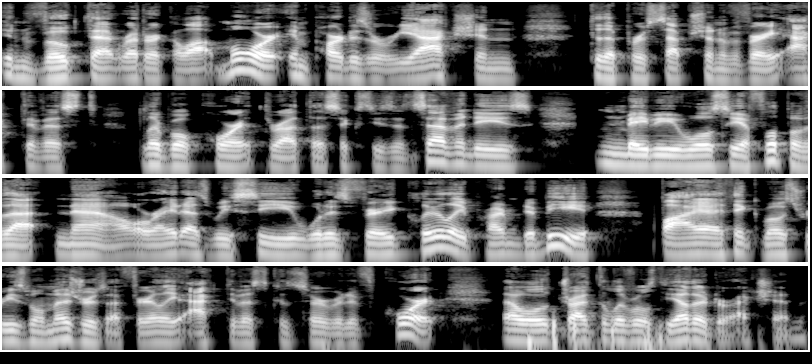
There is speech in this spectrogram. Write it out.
invoked that rhetoric a lot more, in part as a reaction to the perception of a very activist liberal court throughout the 60s and 70s. Maybe we'll see a flip of that now, right? As we see what is very clearly primed to be, by I think most reasonable measures, a fairly activist conservative court that will drive the liberals the other direction.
